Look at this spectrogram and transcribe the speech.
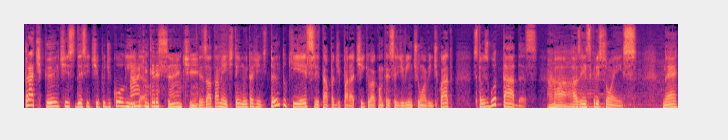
praticantes desse tipo de corrida. Ah, que interessante. Exatamente, tem muita gente. Tanto que esse etapa de Paraty, que vai acontecer de 21 a 24, estão esgotadas a- as inscrições, né?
